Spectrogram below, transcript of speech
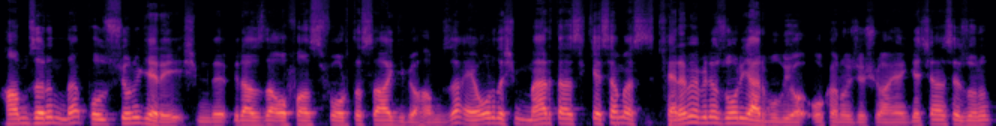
Hamza'nın da pozisyonu gereği şimdi biraz daha ofansif orta saha gibi Hamza. E orada şimdi Mertens'i kesemezsiniz. Kerem'e bile zor yer buluyor Okan Hoca şu an. Yani geçen sezonun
